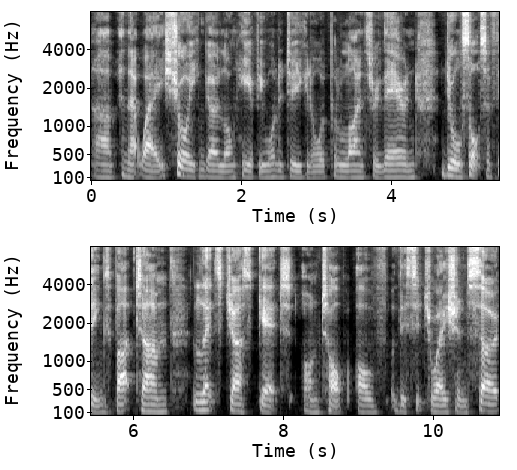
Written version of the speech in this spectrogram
um, in that way. Sure, you can go long here if you wanted to. You can always put a line through there and do all sorts of things, but um, let's just get on top of this situation. So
